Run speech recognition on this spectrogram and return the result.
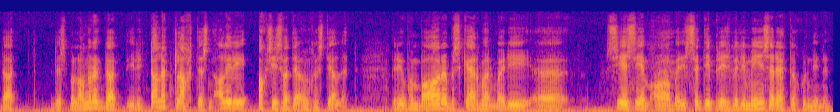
dat dis belangrik dat hierdie talle klagtes en al hierdie aksies wat hy ingestel het by die openbare beskermer by die uh CCMA by die City Press by die menseregte kondinet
